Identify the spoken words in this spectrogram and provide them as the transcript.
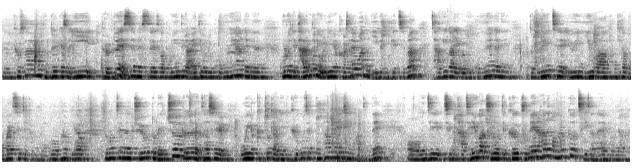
그 교사분들께서 이 별도의 SNS에서 본인들의 아이디어를 공유해야 되는 물론 이제 다른 분이 올리면 그걸 사용하는 이익은 있겠지만 자기가 이걸 공유해야 되는 어떤 유인체 유인 이유가 동기가 뭐가 있을지 좀 궁금하고요. 두 번째는 주요 또 매출은 사실 오히려 그쪽이 아닌 교구 제품 판매이신 것 같은데 어, 왠지 지금 다 제휴가 주로 이제 그 구매를 하는 건 학교 측이잖아요. 그러면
